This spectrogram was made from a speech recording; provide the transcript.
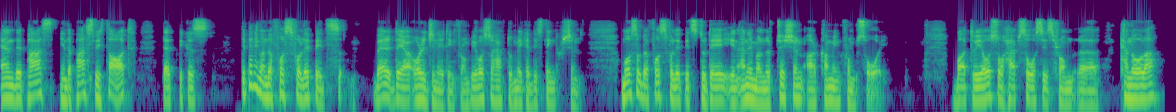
And the past, in the past, we thought that because depending on the phospholipids, where they are originating from, we also have to make a distinction. Most of the phospholipids today in animal nutrition are coming from soy, but we also have sources from uh, canola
